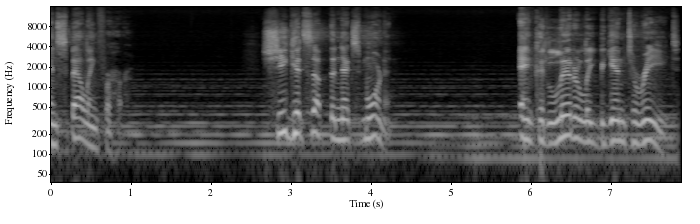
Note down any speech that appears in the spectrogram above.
and spelling for her. She gets up the next morning and could literally begin to read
